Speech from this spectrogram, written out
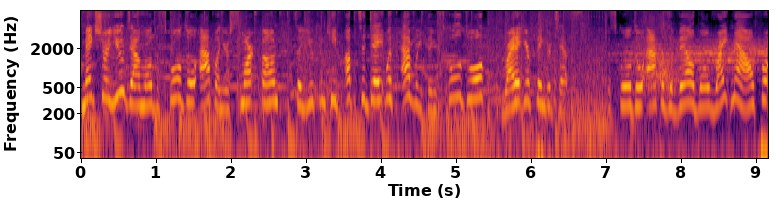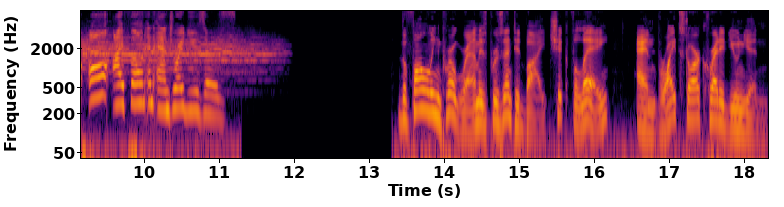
Make sure you download the School Duel app on your smartphone so you can keep up to date with everything School Duel right at your fingertips. The School Duel app is available right now for all iPhone and Android users. The following program is presented by Chick fil A and Bright Star Credit Union.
